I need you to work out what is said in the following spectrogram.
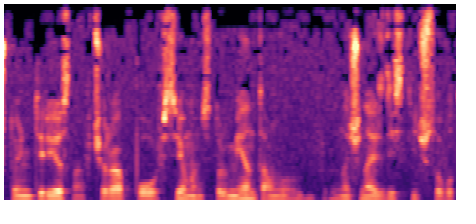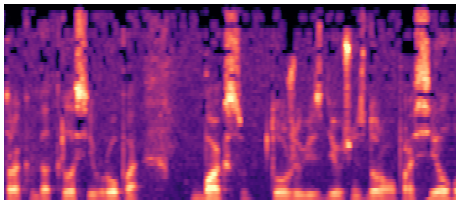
что интересно, вчера по всем инструментам, начиная с 10 часов утра, когда открылась Европа, бакс тоже везде очень здорово просел.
